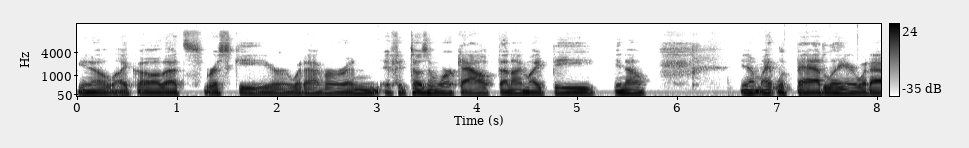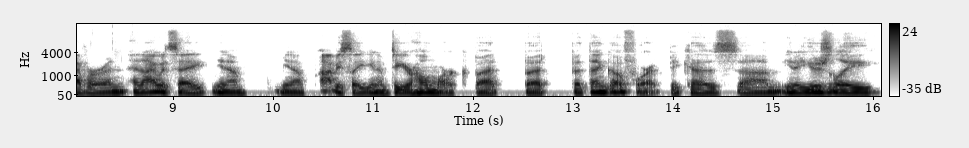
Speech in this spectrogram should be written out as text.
you know, like, oh, that's risky or whatever. And if it doesn't work out, then I might be, you know, you know, it might look badly or whatever. And and I would say, you know, you know, obviously, you know, do your homework, but but but then go for it because um, you know, usually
